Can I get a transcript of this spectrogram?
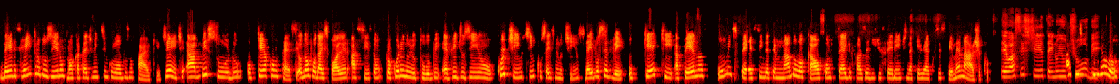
Daí eles reintroduziram uma até de 25 lobos no parque. Gente, é absurdo o que acontece. Eu não vou dar spoiler, assistam, procurem no YouTube, é videozinho curtinho, 5, 6 minutinhos. Daí você vê o que que apenas uma espécie em determinado local consegue fazer de diferente naquele ecossistema. É mágico. Eu assisti, tem no YouTube. Assistiu?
